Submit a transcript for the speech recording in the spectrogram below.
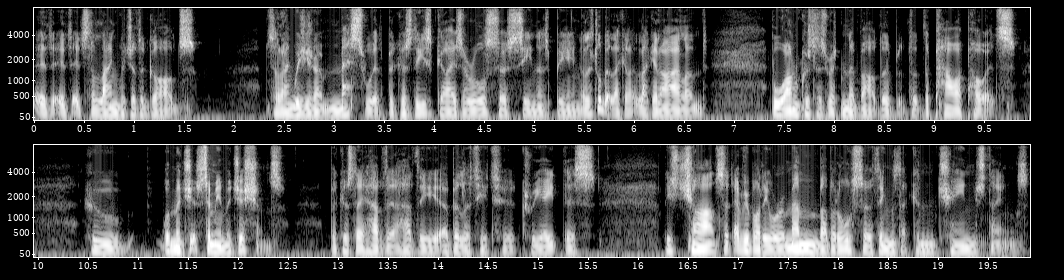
It, it, it's the language of the gods. It's a language you don't mess with because these guys are also seen as being a little bit like a, like an island. Bo has written about the, the, the power poets who were magi- semi magicians because they have the, have the ability to create this these charts that everybody will remember, but also things that can change things.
